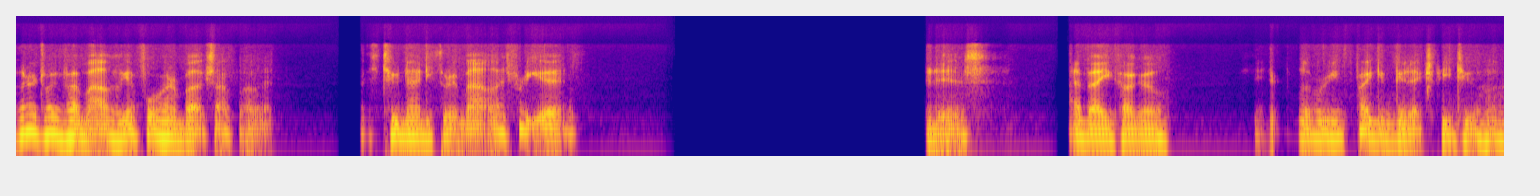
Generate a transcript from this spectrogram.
One hundred twenty-five miles. We get four hundred bucks off of it. That's two ninety-three miles. That's pretty good. It is. High value cargo. Delivery. Probably give good XP too, huh?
